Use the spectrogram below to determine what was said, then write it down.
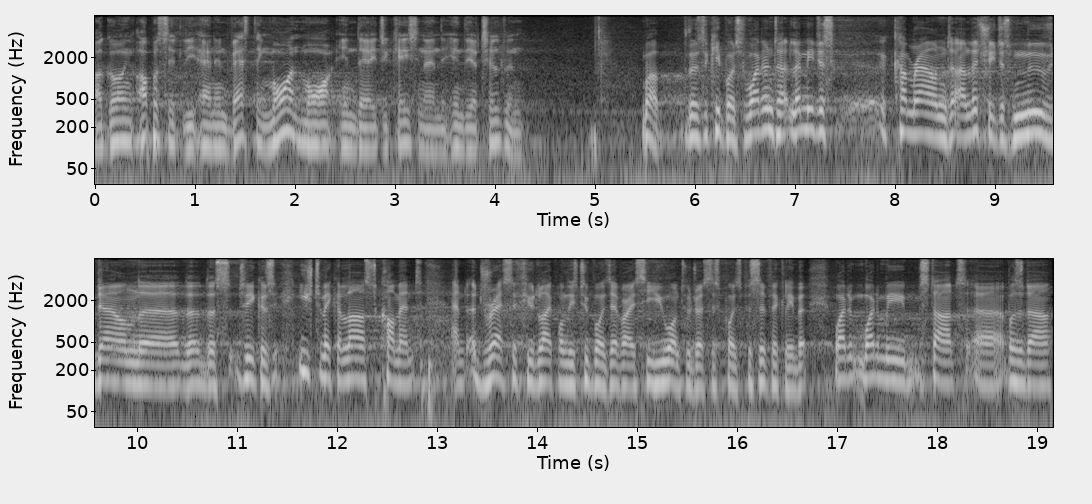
are going oppositely and investing more and more in their education and in their children. Well, those are key points. Why don't I, let me just uh, come round, I'll literally just move down the, the, the, speakers, each to make a last comment and address, if you'd like, one of these two points. Eva I see you want to address this point specifically, but why don't, why don't we start, uh, Bozidar,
